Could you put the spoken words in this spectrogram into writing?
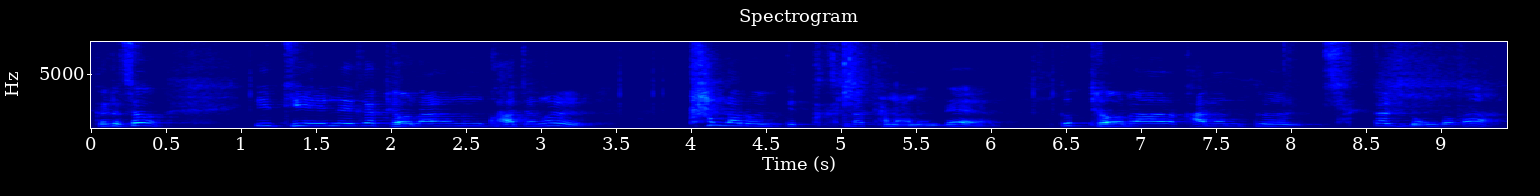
그래서 이 DNA가 변화하는 과정을 칼라로 이렇게 딱 나타나는데 그 변화가는 그 색깔 농도가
